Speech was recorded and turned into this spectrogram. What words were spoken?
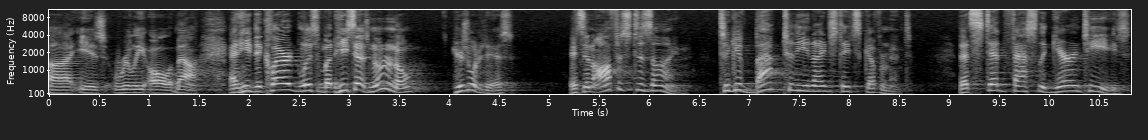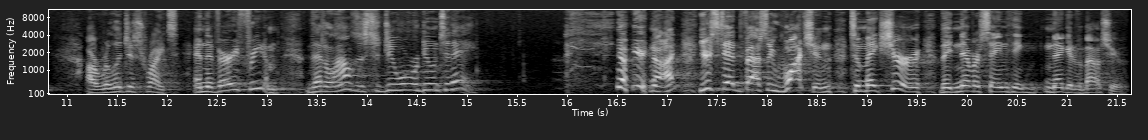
uh, is really all about. And he declared, listen, but he says, no, no, no. Here's what it is it's an office design to give back to the United States government that steadfastly guarantees our religious rights, and the very freedom that allows us to do what we're doing today. no, you're not. You're steadfastly watching to make sure they never say anything negative about you.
